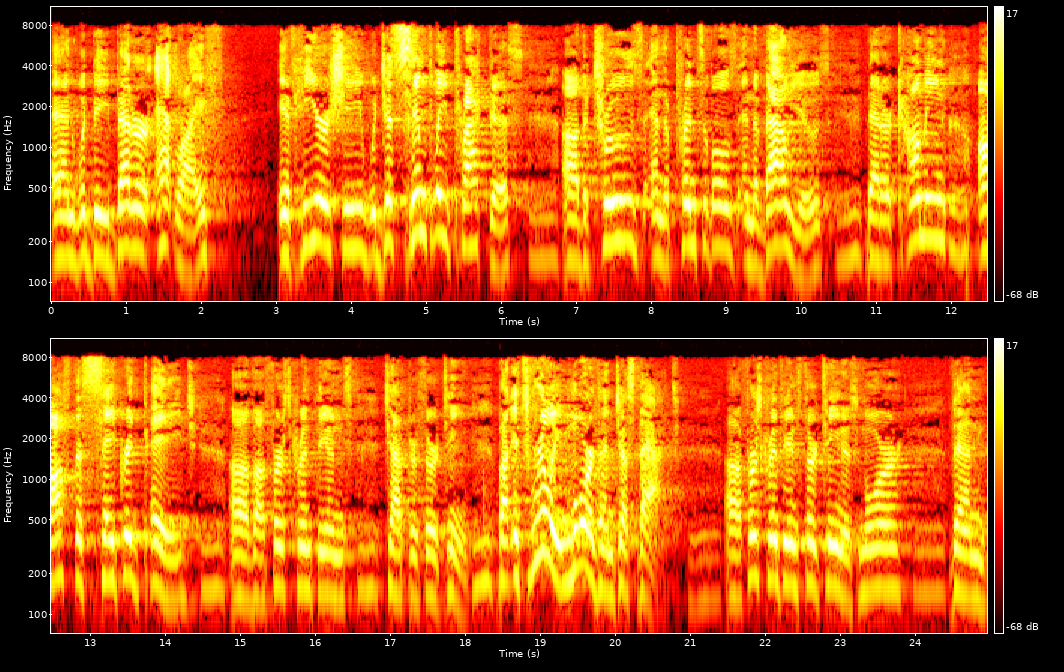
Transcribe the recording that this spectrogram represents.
and would be better at life if he or she would just simply practice uh, the truths and the principles and the values that are coming off the sacred page of uh, 1 Corinthians chapter 13. But it's really more than just that. Uh, 1 Corinthians 13 is more than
